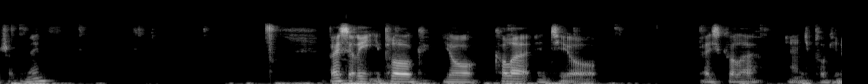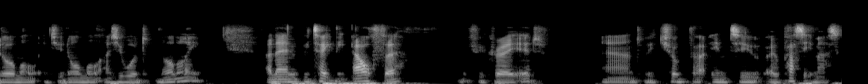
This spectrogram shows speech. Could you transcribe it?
drop them in. Basically, you plug your color into your base color and you plug your normal into your normal as you would normally. And then we take the alpha, which we created, and we chug that into opacity mask.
